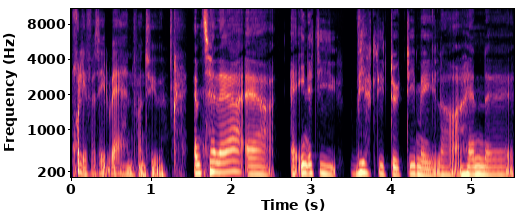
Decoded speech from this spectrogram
Prøv lige at fortælle, hvad er han for en type? Jamen, Tal R er, er en af de virkelig dygtige malere. Han øh,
